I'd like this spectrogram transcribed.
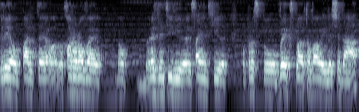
gry oparte, horrorowe, no Resident Evil, Silent Hill po prostu wyeksploatowały ile się da.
